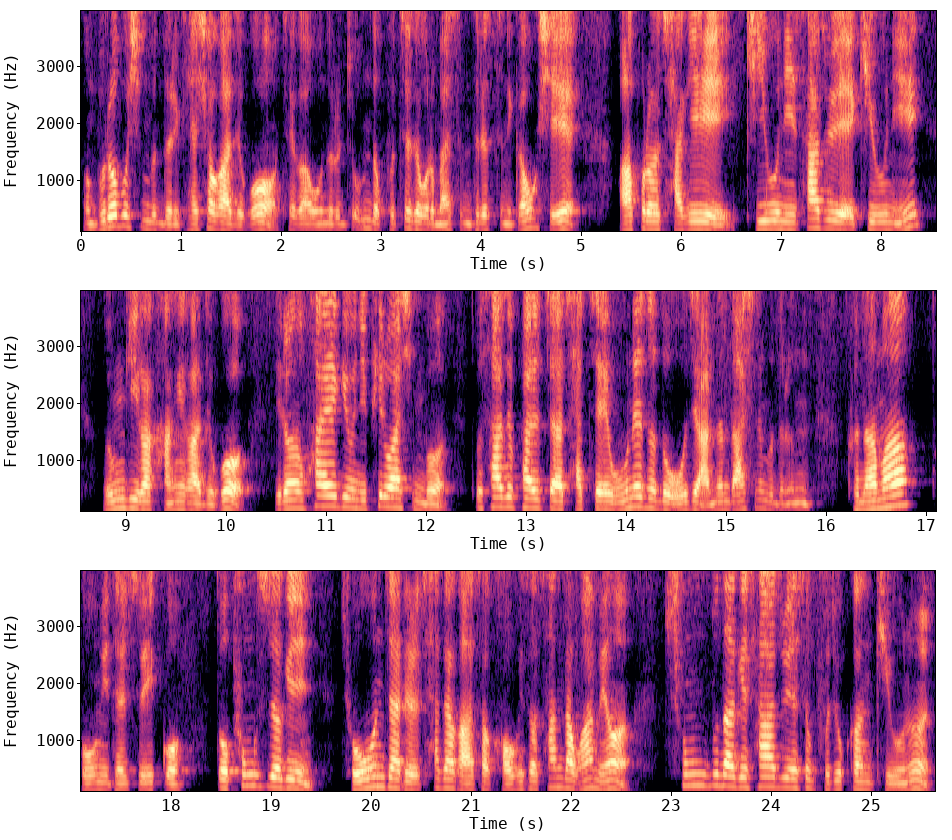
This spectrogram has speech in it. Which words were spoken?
물어보신 분들이 계셔가지고 제가 오늘은 좀 더 구체적으로 말씀드렸으니까 혹시 앞으로 자기 기운이 사주의 기운이 음기가 강해가지고 이런 화의 기운이 필요하신 분, 또 사주팔자 자체의 운에서도 오지 않는다 하시는 분들은 그나마 도움이 될 수 있고 또 풍수적인 좋은 자리를 찾아가서 거기서 산다고 하면 충분하게 사주에서 부족한 기운을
